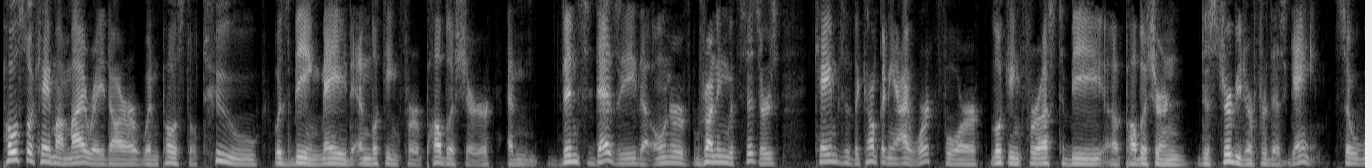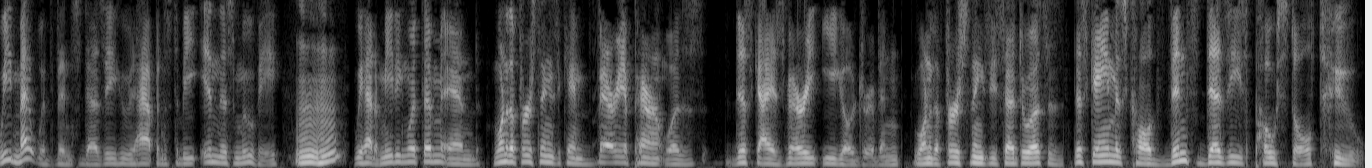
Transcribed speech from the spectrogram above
Postal came on my radar when Postal 2 was being made and looking for a publisher. And Vince Desi, the owner of Running with Scissors, came to the company I work for looking for us to be a publisher and distributor for this game. So we met with Vince Desi, who happens to be in this movie. Mm-hmm. We had a meeting with him, and one of the first things that came very apparent was this guy is very ego driven. One of the first things he said to us is this game is called Vince Desi's Postal 2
